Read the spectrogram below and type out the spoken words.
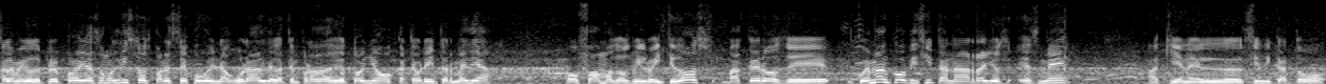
tal amigos de Play Pro? Ya estamos listos para este juego inaugural de la temporada de otoño, categoría intermedia, OFAMO 2022. Vaqueros de Cuemanco visitan a Rayos Esme aquí en el sindicato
